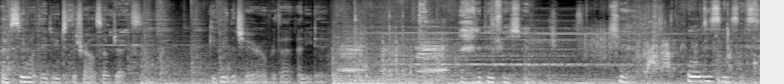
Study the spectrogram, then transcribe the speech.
I've seen what they do to the trial subjects. Give me the chair over that any day. I had a big vision. Cure all diseases.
